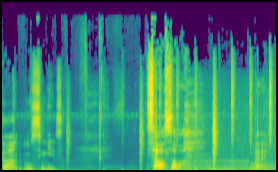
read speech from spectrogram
abantu umunsi mwiza sawa sawa. Bye.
